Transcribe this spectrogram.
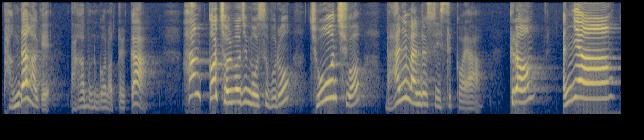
당당하게 나가보는 건 어떨까? 한껏 젊어진 모습으로 좋은 추억 많이 만들 수 있을 거야. 그럼 안녕!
